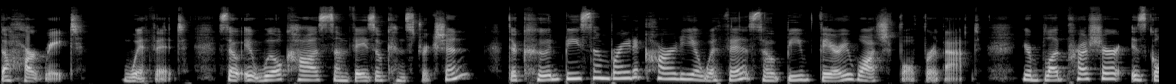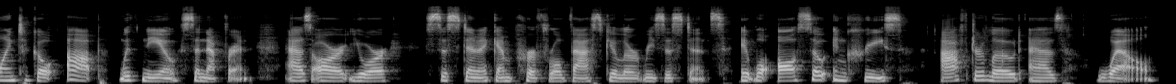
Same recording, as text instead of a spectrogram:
the heart rate with it. So it will cause some vasoconstriction there could be some bradycardia with it, so be very watchful for that. Your blood pressure is going to go up with neosynephrine, as are your systemic and peripheral vascular resistance. It will also increase afterload as well.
